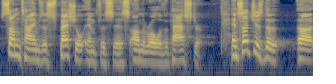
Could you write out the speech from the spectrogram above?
sometimes a special emphasis on the role of a pastor. And such is the, uh,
